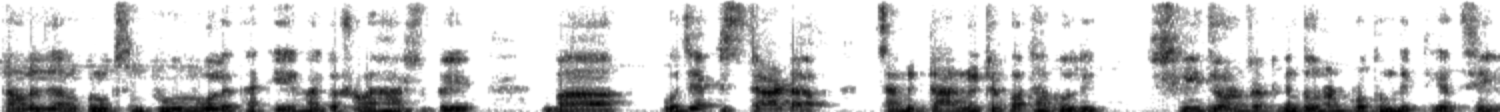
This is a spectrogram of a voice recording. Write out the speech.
তাহলে যদি আমি কোনো কিছু ভুল বলে থাকি, হয়তো সবাই হাসবে বা ওই যে একটা স্টার্ট আপ যে আমি একটু আনমিউটের কথা বলি, সেই জড়তাটা কিন্তু ওনার প্রথম দিক থেকে ছিল।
